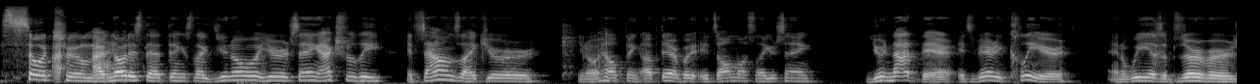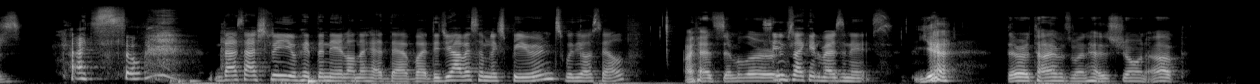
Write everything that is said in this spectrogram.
So true, I, I've noticed that things like, do you know what you're saying? Actually, it sounds like you're, you know, helping up there, but it's almost like you're saying you're not there. It's very clear, and we as observers. That's so. That's actually you hit the nail on the head there. But did you have a similar experience with yourself? I've had similar. Seems like it resonates. Yeah, there are times when it has shown up,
